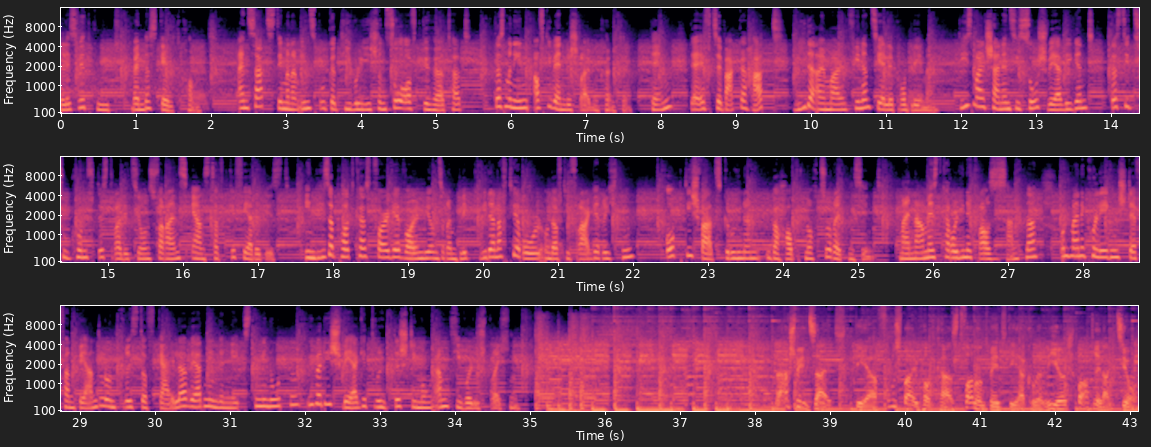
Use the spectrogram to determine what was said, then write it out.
Alles wird gut, wenn das Geld kommt. Ein Satz, den man am Innsbrucker Tivoli schon so oft gehört hat, dass man ihn auf die Wände schreiben könnte. Denn der FC Wacker hat wieder einmal finanzielle Probleme. Diesmal scheinen sie so schwerwiegend, dass die Zukunft des Traditionsvereins ernsthaft gefährdet ist. In dieser Podcast-Folge wollen wir unseren Blick wieder nach Tirol und auf die Frage richten, ob die Schwarz-Grünen überhaupt noch zu retten sind. Mein Name ist Caroline Krause-Sandner und meine Kollegen Stefan Berndl und Christoph Geiler werden in den nächsten Minuten über die schwer getrübte Stimmung am Tivoli sprechen. Nachspielzeit, der Fußball-Podcast von und mit der Kurier Sportredaktion.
